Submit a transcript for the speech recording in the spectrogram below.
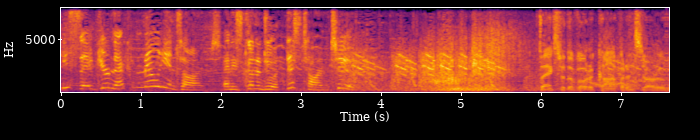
He saved your neck a million times. And he's gonna do it this time, too. Thanks for the vote of confidence, Zaru.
